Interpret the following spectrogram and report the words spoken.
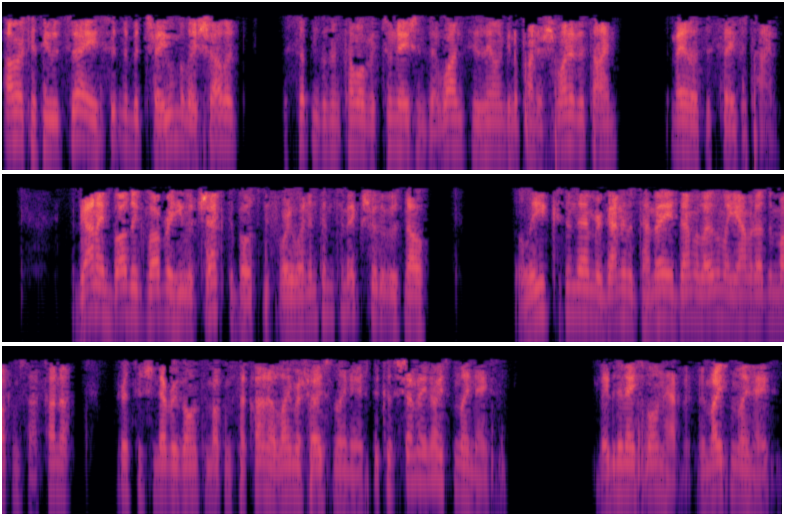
Amar, because he would say, sit in the Betrayum Shalit, the Satan doesn't come over two nations at once, he's only going to punish one at a time. Mela, it's a safe time. Rabbi Bodik Vaber, he would check the boats before he went into them to make sure there was no leaks in them. Rabbi the Tamei, Dama Leilam Yamad Adam Makam Sakana. Person should never go into Makam Sakana, Leimer Shoyes Leines, because Shemay Nois. Maybe the nace won't happen. The Mice Leines.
